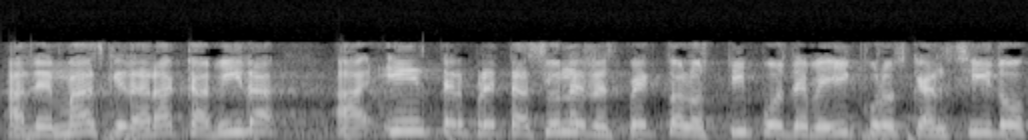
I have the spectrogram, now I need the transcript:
además que dará cabida a interpretaciones respecto a los tipos de vehículos que han sido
